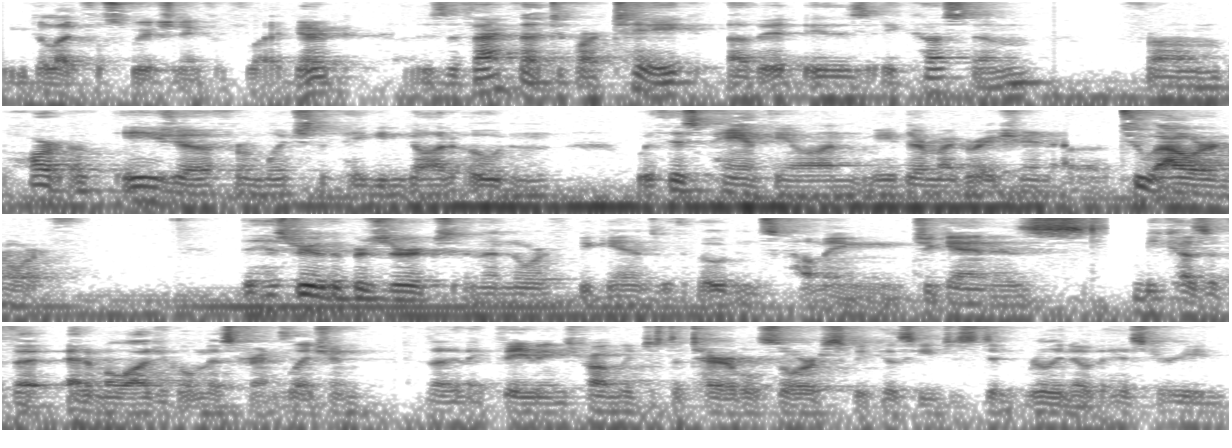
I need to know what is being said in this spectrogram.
the delightful Swedish name for fly is the fact that to partake of it is a custom from part of Asia from which the pagan god Odin, with his pantheon, made their migration uh, to our north. The history of the Berserks in the north begins with Odin's coming, which again is because of the etymological mistranslation. I think Fabing is probably just a terrible source because he just didn't really know the history.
